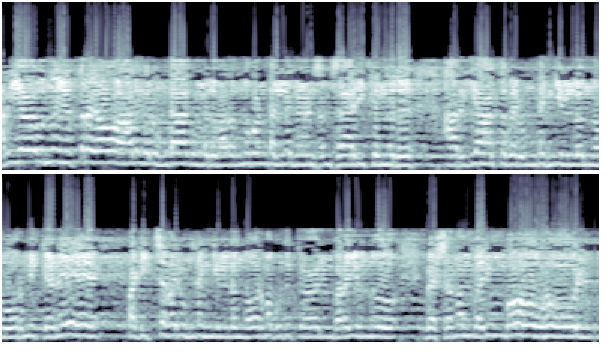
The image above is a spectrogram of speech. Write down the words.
അറിയാവുന്ന എത്രയോ ആളുകൾ ഉണ്ടാകും അത് മറന്നുകൊണ്ടല്ല ഞാൻ സംസാരിക്കുന്നത്. അറിയാത്തവരുണ്ടെങ്കിൽ ഒന്ന് ഓർമ്മിക്കണേ. പഠിച്ചവരുണ്ടെങ്കിൽ ഒന്ന് ഓർമ്മ പുതുക്കാനും പറയുന്നു. വിഷമം വരുമ്പോൾ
